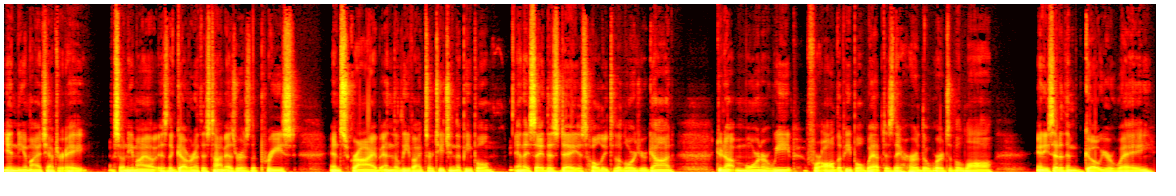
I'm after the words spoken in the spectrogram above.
in Nehemiah chapter 8. So Nehemiah is the governor at this time, Ezra is the priest and scribe, and the Levites are teaching the people. And they say, This day is holy to the Lord your God. Do not mourn or weep, for all the people wept as they heard the words of the law. And he said to them, Go your way,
